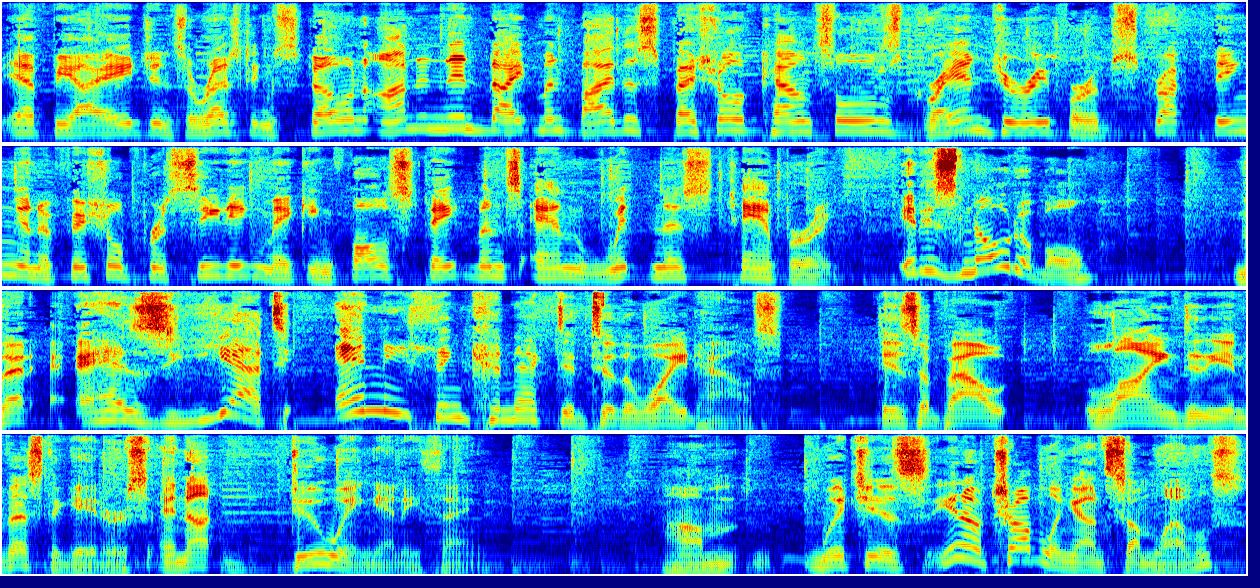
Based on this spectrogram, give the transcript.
FBI agents arresting Stone on an indictment by the special counsel's grand jury for obstructing an official proceeding, making false statements, and witness tampering. It is notable that as yet anything connected to the White House is about lying to the investigators and not doing anything, um, which is you know troubling on some levels.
